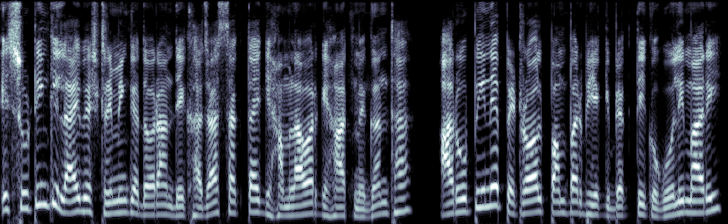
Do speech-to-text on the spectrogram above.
इस शूटिंग की लाइव स्ट्रीमिंग के दौरान देखा जा सकता है कि हमलावर के हाथ में गन था। आरोपी ने पेट्रोल पंप पर भी एक व्यक्ति को गोली मारी।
